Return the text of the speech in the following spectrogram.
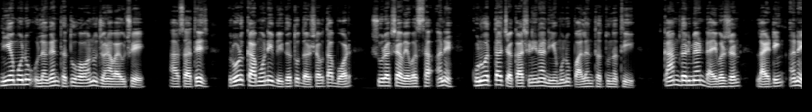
નિયમોનું ઉલ્લંઘન થતું હોવાનું જણાવાયું છે. આ સાથે જ રોડ કામોની વિગતો દર્શાવતા બોર્ડ, સુરક્ષા વ્યવસ્થા અને ગુણવત્તા ચકાસણીના નિયમોનું પાલન થતું નથી. કામ દરમિયાન ડાયવર્ઝન, લાઇટિંગ અને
